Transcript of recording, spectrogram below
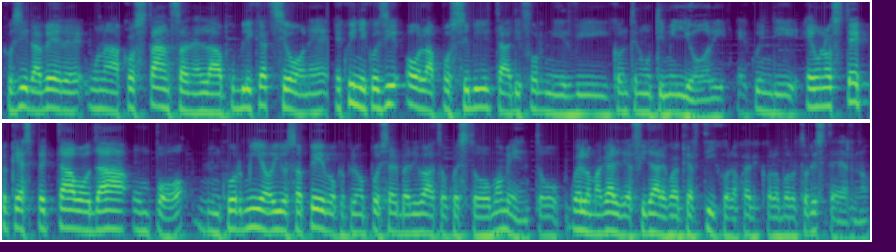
così da avere una costanza nella pubblicazione e quindi così ho la possibilità di fornirvi contenuti migliori migliori e quindi è uno step che aspettavo da un po'. In cuor mio io sapevo che prima o poi sarebbe arrivato questo momento, quello magari di affidare qualche articolo a qualche collaboratore esterno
